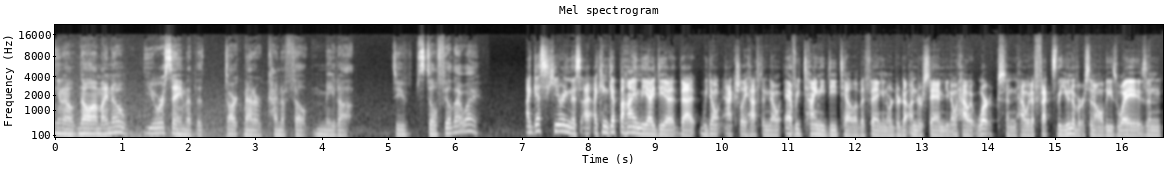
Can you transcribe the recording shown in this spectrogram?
You know, Noam, I know you were saying that the dark matter kind of felt made up. Do you still feel that way? I guess hearing this, I, I, can get behind the idea that we don't actually have to know every tiny detail of a thing in order to understand, you know, how it works and how it affects the universe in all these ways. And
